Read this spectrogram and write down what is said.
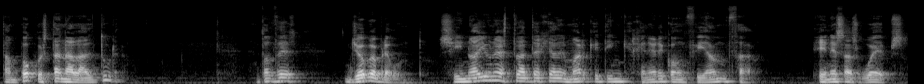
tampoco están a la altura. Entonces, yo me pregunto, si no hay una estrategia de marketing que genere confianza en esas webs,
